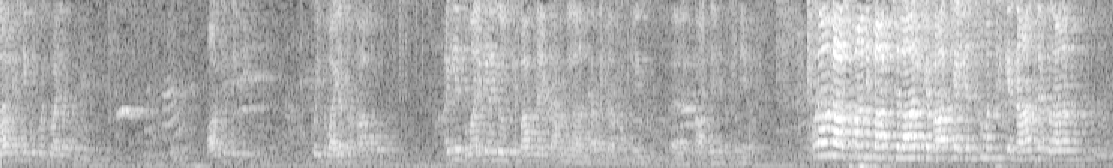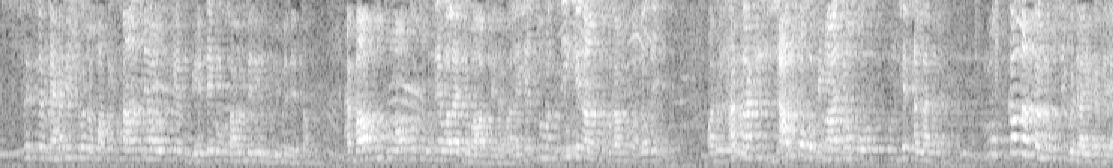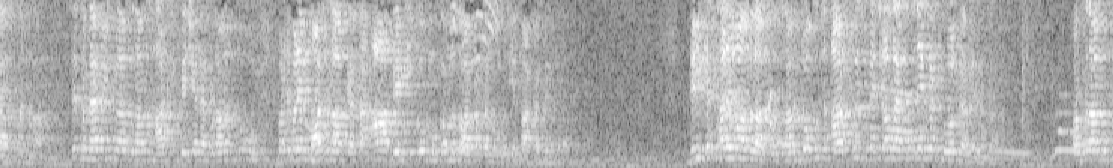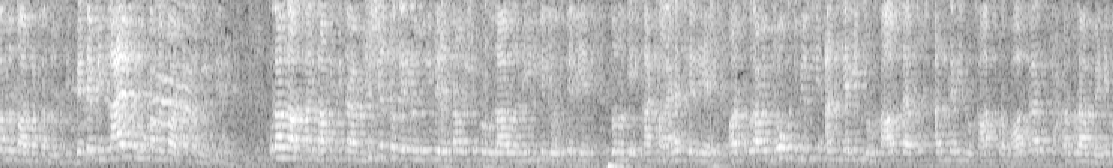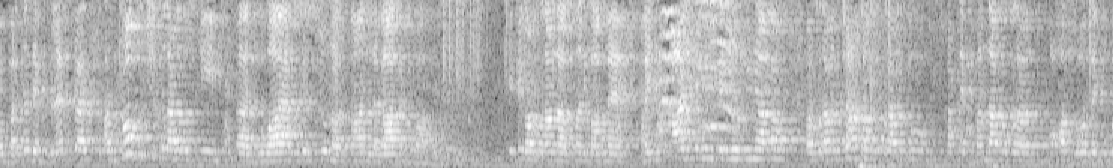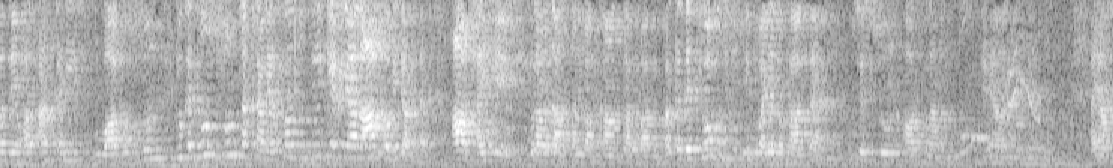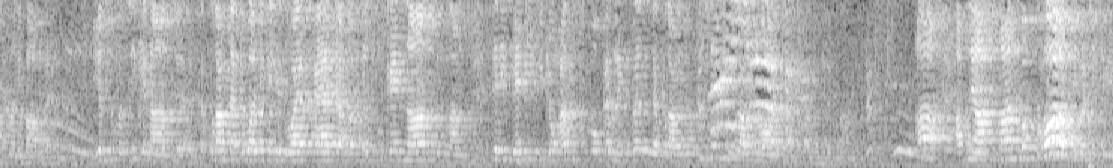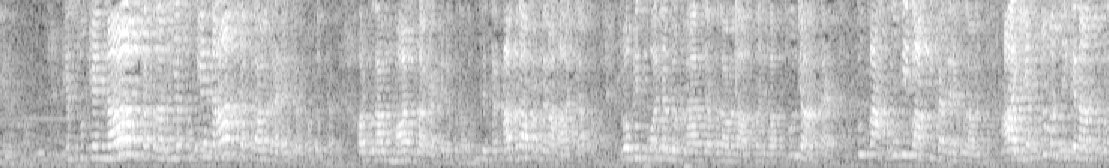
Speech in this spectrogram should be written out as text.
اور کسی کو اللہ آسمانی باپ اسی طرح مشیت کو تیری حضوری میں دیتا ہوں، شکر گزار ہوں نیل کے لیے، اس کے لیے، دونوں کے اکٹھ اور عہد کے لیے۔ اور خدا میں جو کچھ بھی اس کی انکہی درخواست ہے، اس انکہی درخواست پر غور کر اور خدا میں بیٹے کو برکت دے بلیس کر۔ اور جو کچھ خدا نے اس کی دعا ہے، اسے سن اور کان لگا کر دعا دے اسی طور خدا میں آسمانی باپ میں بھائی آکاش کے لیے تیری حضوری میں آتا ہوں۔ اور خدا میں چاہتا ہوں کہ خدا میں تو اپنے بندہ کو خدا بہت زور دے، قوت دے اور ان کہیں اس دعا کو سن۔ کیونکہ تو بھی واقف ہے میرے خدا آ یسو مسیح کے نام سے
